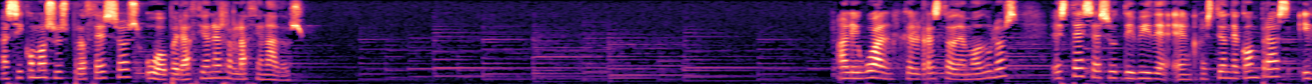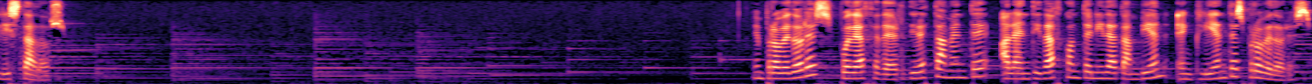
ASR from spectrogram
así como sus procesos u operaciones relacionados. Al igual que el resto de módulos, este se subdivide en gestión de compras y listados. En proveedores puede acceder directamente a la entidad contenida también en clientes proveedores.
